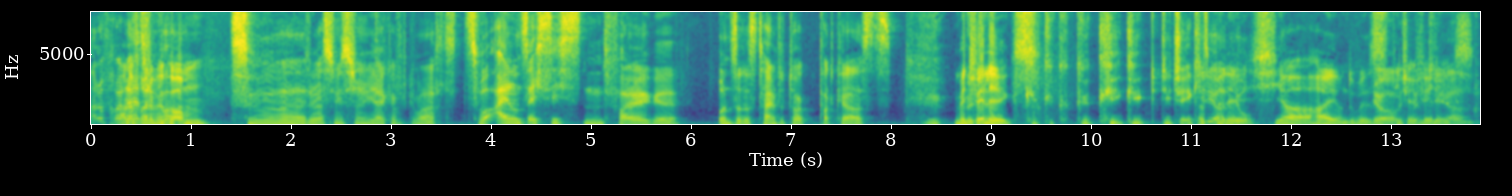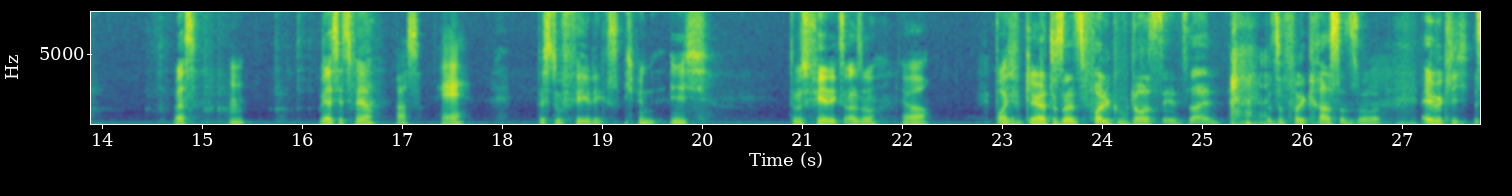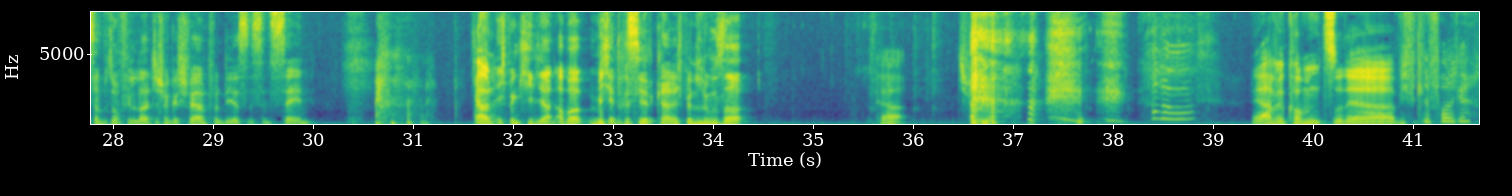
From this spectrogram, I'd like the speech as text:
Hallo Freunde, Hallo Freunde, willkommen. Zur, du hast mich schon wieder kaputt gemacht. Zur 61. Folge unseres Time to Talk Podcasts. Mit, Mit Felix. K- k- k- k- DJ Das Kilian. bin jo. ich. Ja, hi, und du bist Jo, ich DJ bin Felix. Kilian. Was? Hm? Wer ist jetzt wer? Was? Hä? Bist du Felix? Ich bin ich. Du bist Felix also? Ja. Boah, ich hab gehört, du sollst voll gut aussehend sein. und so voll krass und so. Ey, wirklich, es haben so viele Leute schon geschwärmt von dir, es ist insane. ja, und ich bin Kilian, aber mich interessiert keiner. Ich bin Loser. Ja. Hallo. Ja, willkommen zu der. Wie viele Folge?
